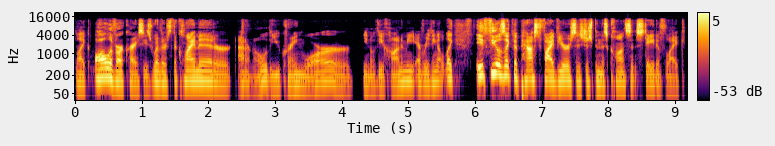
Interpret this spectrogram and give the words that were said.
like all of our crises whether it's the climate or i don't know the ukraine war or you know the economy everything else like it feels like the past five years has just been this constant state of like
